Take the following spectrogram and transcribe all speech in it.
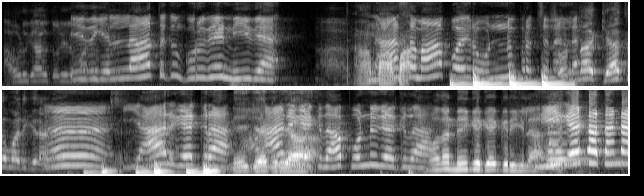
அவளுக்காக இது எல்லாத்துக்கும் குருவே நீதான். நாசமா போயிரும் ஒண்ணும் பிரச்சனை இல்ல. சொன்னா கேட்க மாட்டேங்கிறாங்க. யாரு கேக்குறா? நீ கேக்குறியா? கேக்குதா பொண்ணு கேக்குதா? முத நீங்க கேக்குறீங்களா? நீ கேட்டா தாண்டா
